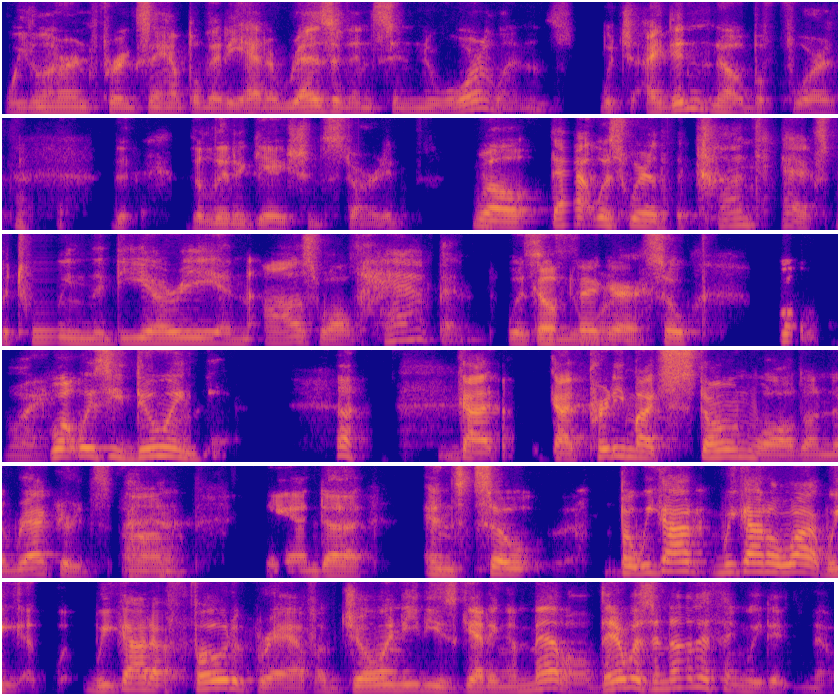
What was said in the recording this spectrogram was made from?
We learned, for example, that he had a residence in New Orleans, which I didn't know before the, the litigation started. Well, that was where the contacts between the DRE and Oswald happened. Was Go figure. Orleans. So, what, what, was he doing there? got got pretty much stonewalled on the records, um, and uh, and so, but we got we got a lot. We we got a photograph of Joannides getting a medal. There was another thing we didn't know.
